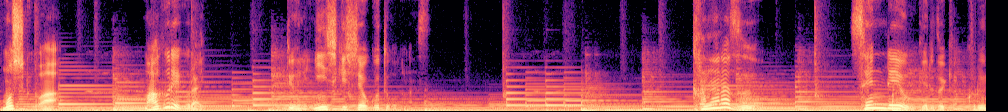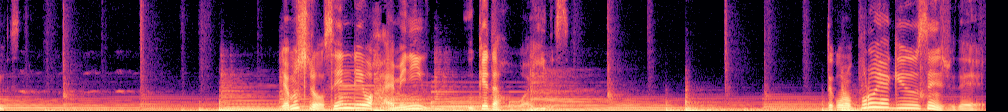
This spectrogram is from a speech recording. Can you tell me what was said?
もしくは、まぐれぐらいっていうふうに認識しておくってことなんです。必ず、洗礼を受けるときは来るんです。いや、むしろ洗礼は早めに受けた方がいいです。で、このプロ野球選手で、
